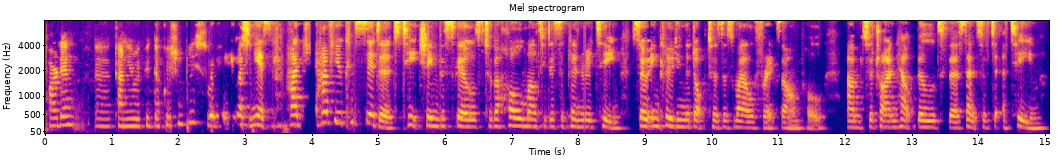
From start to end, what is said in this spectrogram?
Pardon, uh, can you repeat the question, please? question, yes. Had, have you considered teaching the skills to the whole multidisciplinary team, so including the doctors as well, for example, um, to try and help build the sense of a team?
